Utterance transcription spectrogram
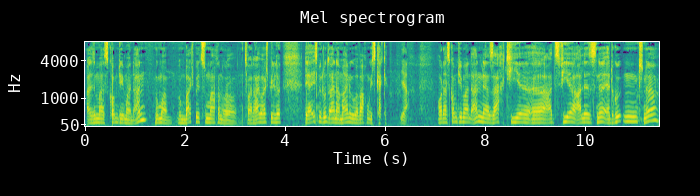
Also es kommt jemand an, nur mal um ein Beispiel zu machen oder zwei, drei Beispiele, der ist mit uns einer Meinung, Überwachung ist Kacke. Ja. Oder es kommt jemand an, der sagt hier äh, Hartz IV, alles ne, erdrückend, ne?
